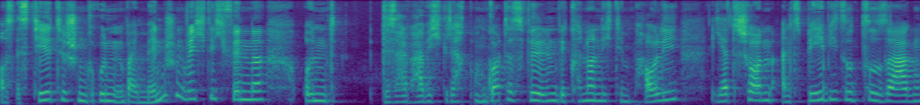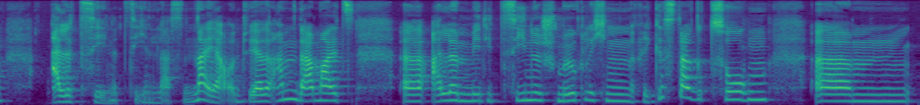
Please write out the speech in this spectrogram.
aus ästhetischen Gründen bei Menschen wichtig finde. Und deshalb habe ich gedacht, um Gottes Willen, wir können doch nicht den Pauli jetzt schon als Baby sozusagen alle Zähne ziehen lassen. Naja, und wir haben damals äh, alle medizinisch möglichen Register gezogen. Ähm,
